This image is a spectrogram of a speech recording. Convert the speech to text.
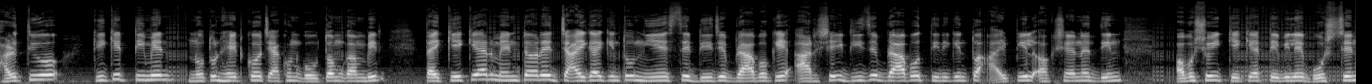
ভারতীয় ক্রিকেট টিমের নতুন হেড কোচ এখন গৌতম গম্ভীর। তাই কেকেআর মেন্টরের জায়গায় কিন্তু নিয়ে এসছে ডিজে ব্রাভোকে। আর সেই ডিজে ব্রাভো, তিনি কিন্তু আইপিএল অকশনের দিন অবশ্যই কেকেআর টেবিলে বসছেন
